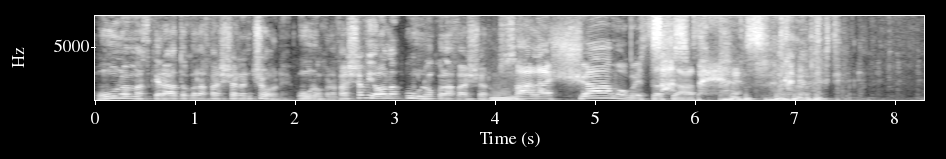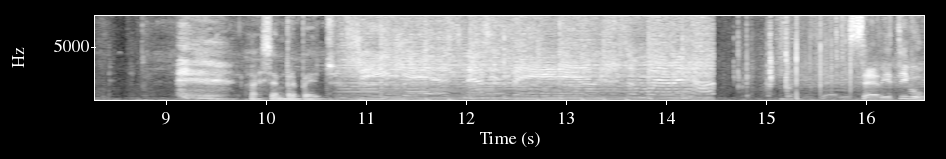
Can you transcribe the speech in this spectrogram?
uno è mascherato con la fascia arancione, uno con la fascia viola, uno con la fascia rossa. Ma lasciamo questa Suspense. suspense. È sempre peggio. Serie TV.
